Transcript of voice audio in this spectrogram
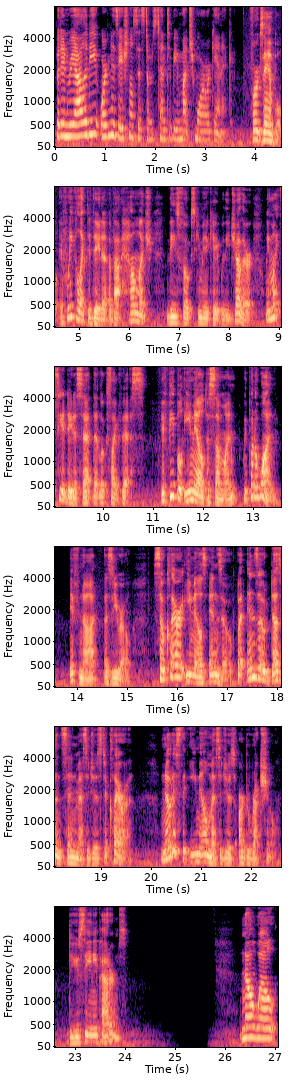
but in reality, organizational systems tend to be much more organic. For example, if we collected data about how much these folks communicate with each other, we might see a data set that looks like this. If people email to someone, we put a 1, if not, a 0. So Clara emails Enzo, but Enzo doesn't send messages to Clara. Notice the email messages are directional. Do you see any patterns? No, well,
